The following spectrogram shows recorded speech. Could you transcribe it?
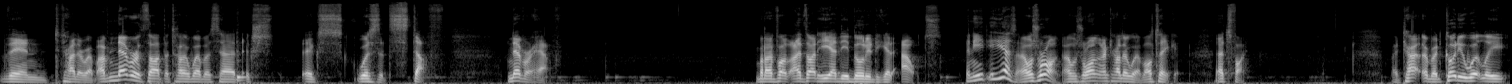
than Tyler Webb. I've never thought that Tyler Webb has had ex- exquisite stuff. Never have. But I thought I thought he had the ability to get outs, and he, he hasn't. I was wrong. I was wrong on Tyler Webb. I'll take it. That's fine. But Tyler, but Kodi Whitley,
